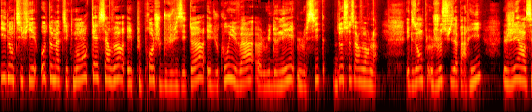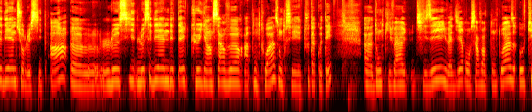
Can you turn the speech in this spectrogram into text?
identifier automatiquement quel serveur est plus proche du visiteur et du coup il va euh, lui donner le site de ce serveur-là. Exemple, je suis à Paris, j'ai un CDN sur le site A, euh, le, CDN détecte qu'il y a un serveur à Pontoise, donc c'est tout à côté. Euh, donc il va utiliser, il va dire au serveur de Pontoise, ok,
